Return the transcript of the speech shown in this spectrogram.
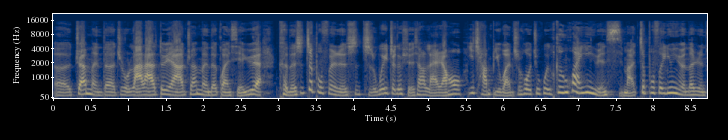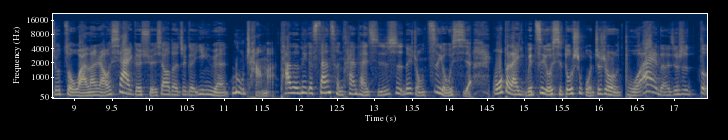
呃专门的这种啦啦队啊，专门的管弦乐，可能是这部分人是只为这个学校来，然后一场比完之后就会更换应援席嘛，这部分应援的人就走完了，然后下一个学校。的这个应援入场嘛，它的那个三层看台其实是那种自由席。我本来以为自由席都是我这种博爱的，就是都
